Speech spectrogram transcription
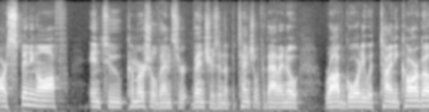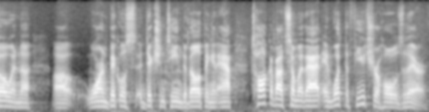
are spinning off into commercial venture, ventures and the potential for that. I know Rob Gourdie with Tiny Cargo and uh, uh, Warren Bickel's addiction team developing an app. Talk about some of that and what the future holds there.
